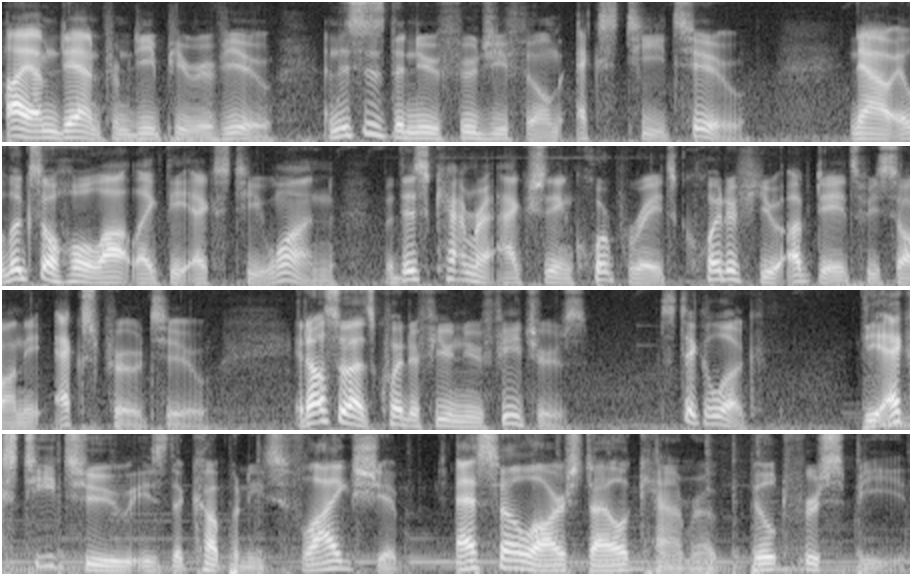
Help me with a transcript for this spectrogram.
Hi, I'm Dan from DPReview, and this is the new Fujifilm X-T2. Now, it looks a whole lot like the X-T1, but this camera actually incorporates quite a few updates we saw on the X-Pro2. It also has quite a few new features. Let's take a look. The X-T2 is the company's flagship SLR-style camera built for speed.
